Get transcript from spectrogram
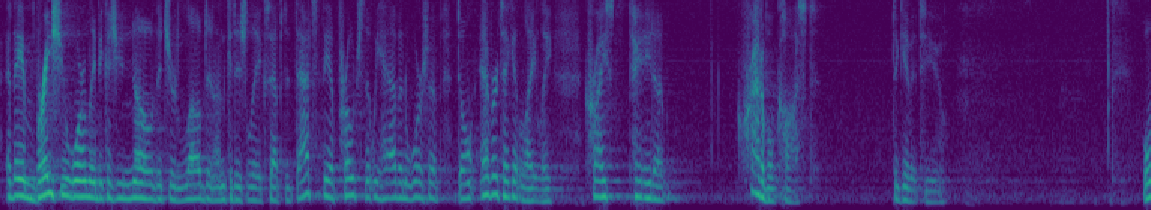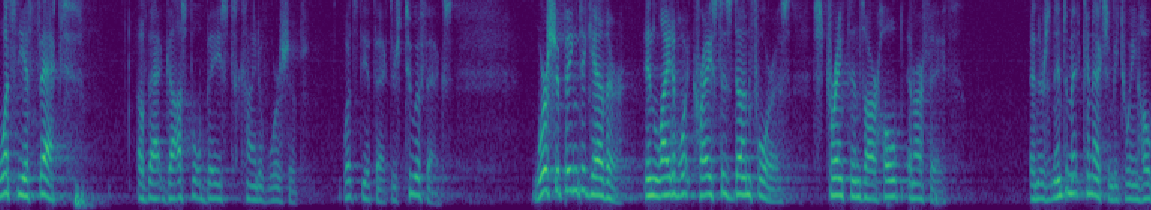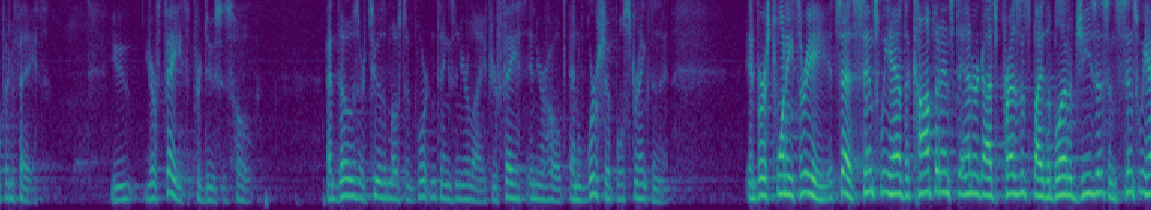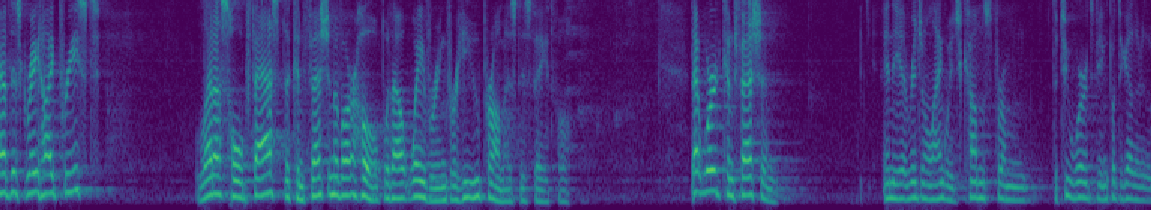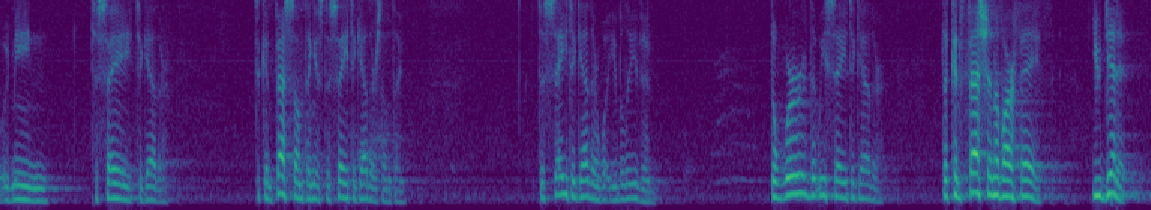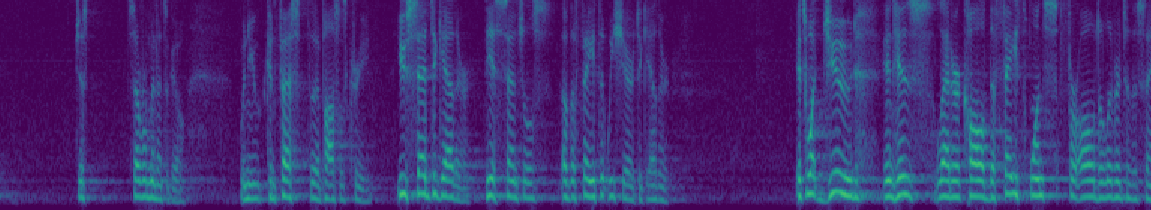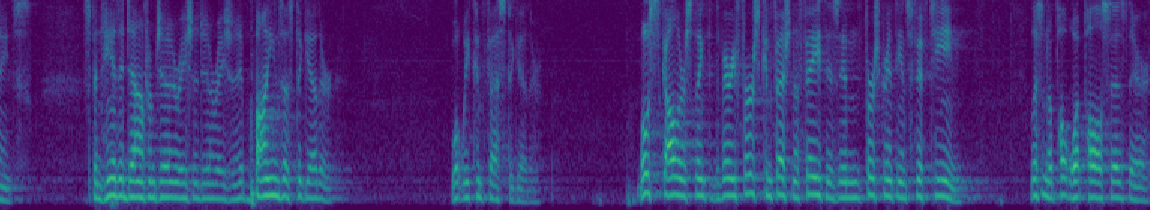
and they embrace you warmly because you know that you're loved and unconditionally accepted. That's the approach that we have in worship. Don't ever take it lightly. Christ paid an incredible cost to give it to you. Well, what's the effect of that gospel based kind of worship? What's the effect? There's two effects. Worshiping together in light of what Christ has done for us strengthens our hope and our faith. And there's an intimate connection between hope and faith. You, your faith produces hope. And those are two of the most important things in your life your faith and your hope. And worship will strengthen it. In verse 23, it says, Since we have the confidence to enter God's presence by the blood of Jesus, and since we have this great high priest, let us hold fast the confession of our hope without wavering, for he who promised is faithful. That word confession in the original language comes from the two words being put together that would mean to say together. To confess something is to say together something. To say together what you believe in. The word that we say together. The confession of our faith. You did it. Several minutes ago when you confessed the Apostles' Creed. You said together the essentials of the faith that we share together. It's what Jude, in his letter, called the faith once for all delivered to the saints. It's been handed down from generation to generation. It binds us together, what we confess together. Most scholars think that the very first confession of faith is in 1 Corinthians 15. Listen to what Paul says there.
